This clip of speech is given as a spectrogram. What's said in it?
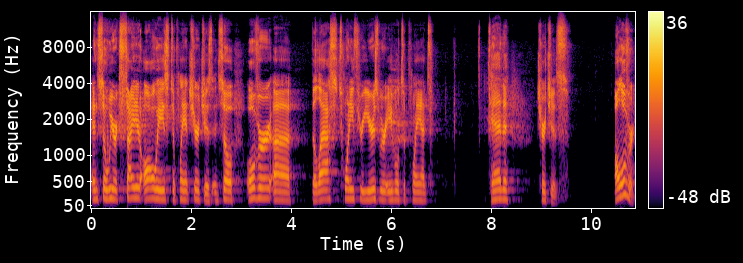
And so we were excited always to plant churches. And so over uh, the last 23 years, we were able to plant 10 churches all over,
